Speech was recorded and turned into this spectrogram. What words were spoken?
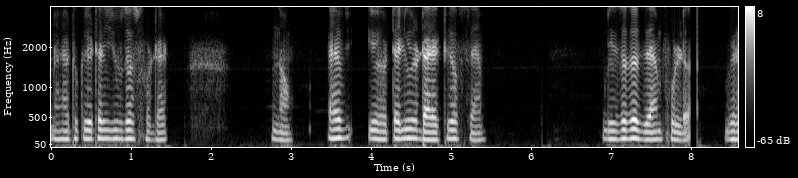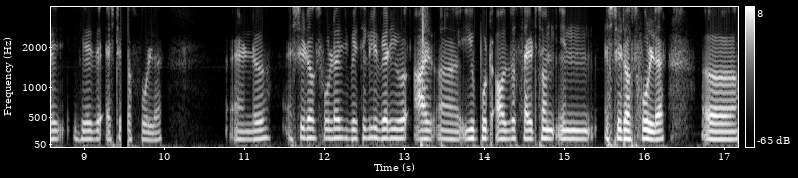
now I have to create a users for that. Now I have uh, tell you the directory of XAMPP. This is the XAMPP folder where here is the htdocs folder. And uh, htdocs folder is basically where you are uh, you put all the sites on in htdocs folder uh,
